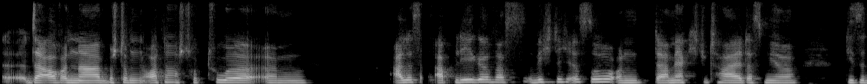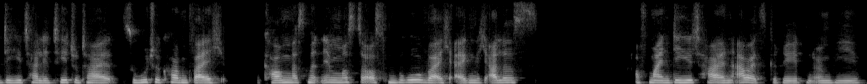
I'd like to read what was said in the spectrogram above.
äh, da auch in einer bestimmten Ordnerstruktur ähm, alles ablege, was wichtig ist so. Und da merke ich total, dass mir diese Digitalität total zugutekommt, weil ich kaum was mitnehmen musste aus dem Büro, weil ich eigentlich alles auf meinen digitalen Arbeitsgeräten irgendwie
